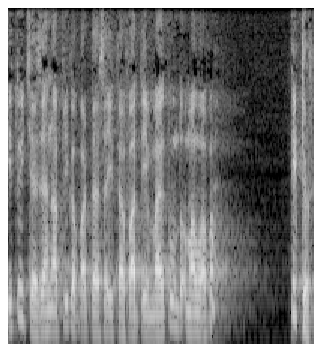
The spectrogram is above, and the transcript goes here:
Itu ijazah Nabi kepada Sayyidah Fatimah itu untuk mau apa? Tidur.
